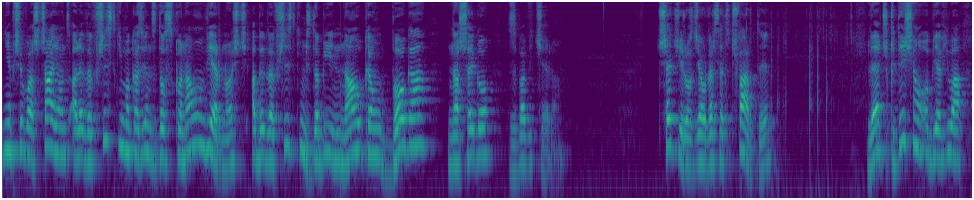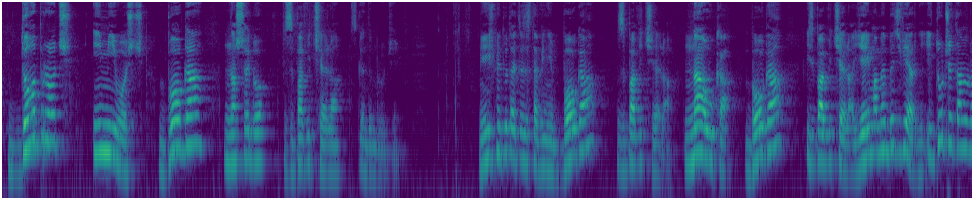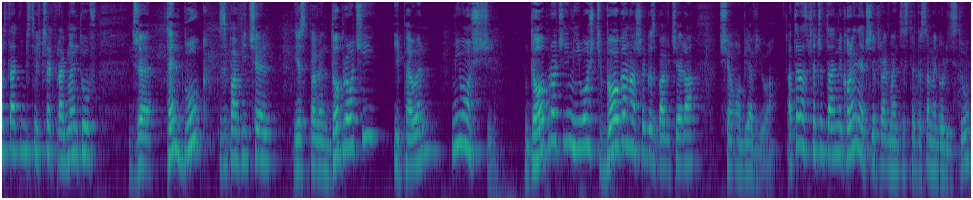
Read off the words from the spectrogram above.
nie przywłaszczając, ale we wszystkim okazując doskonałą wierność, aby we wszystkim zdobili naukę Boga naszego Zbawiciela. Trzeci rozdział, werset czwarty. Lecz gdy się objawiła dobroć i miłość Boga, naszego Zbawiciela względem ludzi. Mieliśmy tutaj to zestawienie Boga, Zbawiciela. Nauka Boga i Zbawiciela. Jej mamy być wierni. I tu czytamy w ostatnim z tych trzech fragmentów, że ten Bóg, Zbawiciel, jest pełen dobroci i pełen miłości. Dobroć i miłość Boga, naszego Zbawiciela, się objawiła. A teraz przeczytajmy kolejne trzy fragmenty z tego samego listu.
